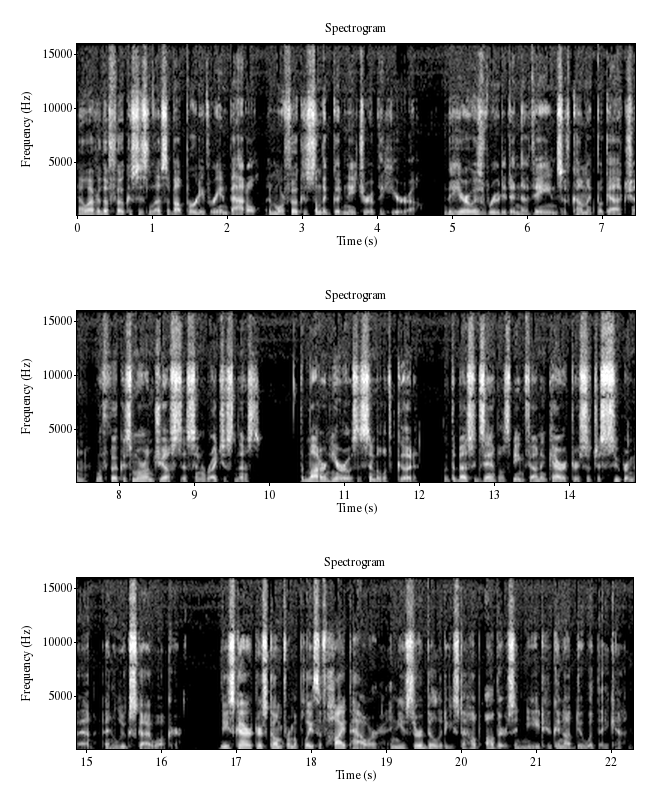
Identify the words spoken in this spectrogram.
however, the focus is less about bravery in battle and more focused on the good nature of the hero. The hero is rooted in the veins of comic book action, with focus more on justice and righteousness. The modern hero is a symbol of good, with the best examples being found in characters such as Superman and Luke Skywalker. These characters come from a place of high power and use their abilities to help others in need who cannot do what they can.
